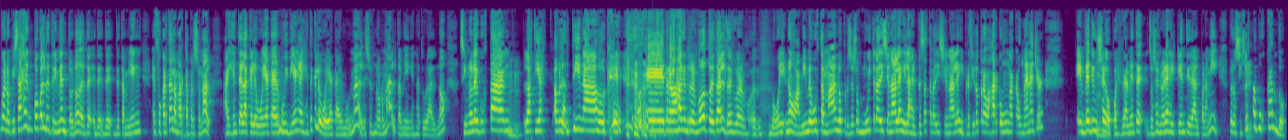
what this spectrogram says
bueno, quizás es un poco el detrimento, ¿no? De, de, de, también enfocarte en la marca personal. Hay gente a la que le voy a caer muy bien, hay gente que le voy a caer muy mal. Eso es normal, también es natural, ¿no? Si no le gustan las tías hablantinas o que, o que trabajan en remoto y tal, entonces, bueno, no, a mí me gustan más los procesos muy tradicionales y las empresas tradicionales y prefiero trabajar con un account manager en vez de un SEO. Pues realmente, entonces no eres el cliente ideal para mí. Pero si tú estás buscando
